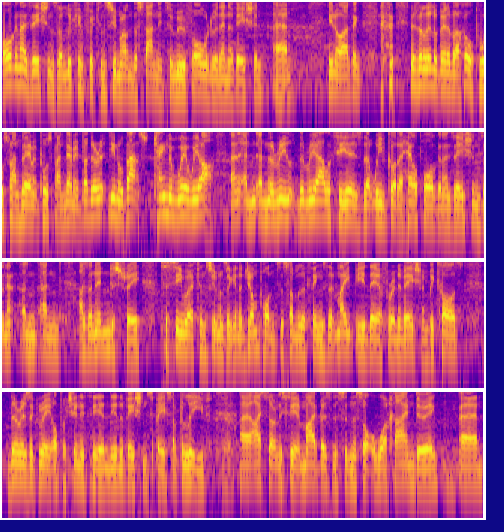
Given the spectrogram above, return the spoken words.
organisations are looking for consumer understanding to move forward with innovation. Um, you know, I think there's a little bit of a oh, post-pandemic, post-pandemic, but there, you know, that's kind of where we are. And and, and the real the reality is that we've got to help organisations and, and and as an industry to see where consumers are going to jump onto some of the things that might be there for innovation, because there is a great opportunity in the innovation space. I believe. Uh, I certainly see it in my business and the sort of work I'm doing. Um,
